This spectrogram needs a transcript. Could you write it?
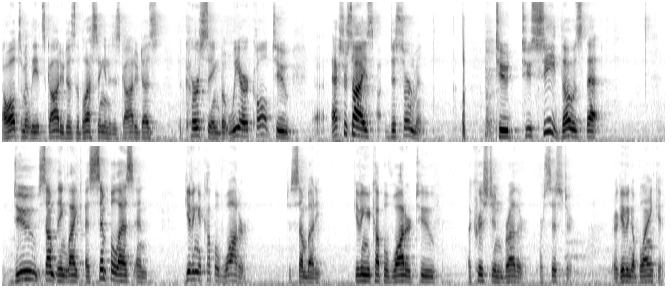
Now, ultimately, it's God who does the blessing and it is God who does the cursing, but we are called to uh, exercise discernment, to, to see those that do something like as simple as and giving a cup of water to somebody, giving a cup of water to a Christian brother or sister, or giving a blanket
